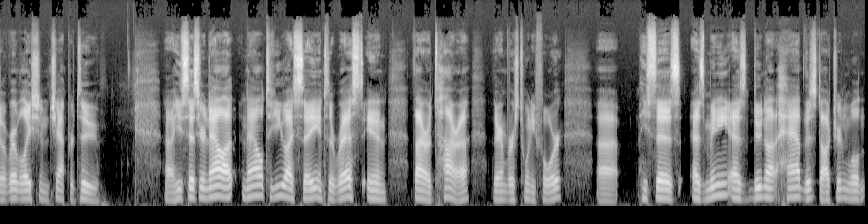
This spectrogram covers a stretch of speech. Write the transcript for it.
of Revelation chapter 2. Uh, he says here, now, now to you I say, and to the rest in Thyatira, there in verse 24, uh, he says, as many as do not have this doctrine will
